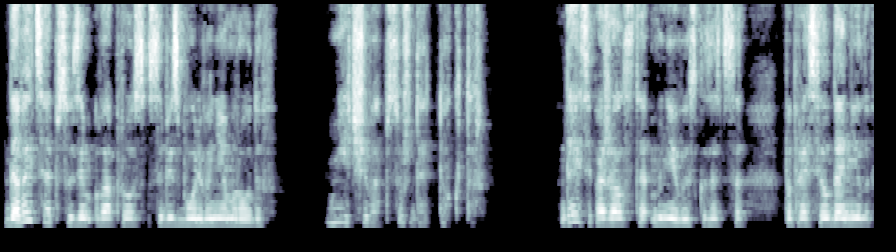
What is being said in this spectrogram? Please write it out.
Давайте обсудим вопрос с обезболиванием родов. Нечего обсуждать, доктор. Дайте, пожалуйста, мне высказаться, попросил Данилов.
